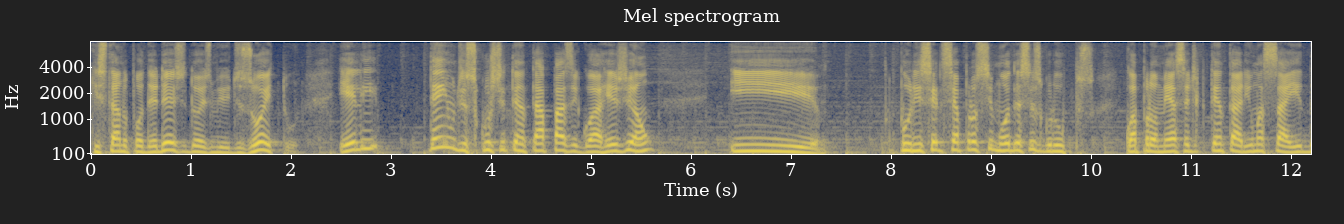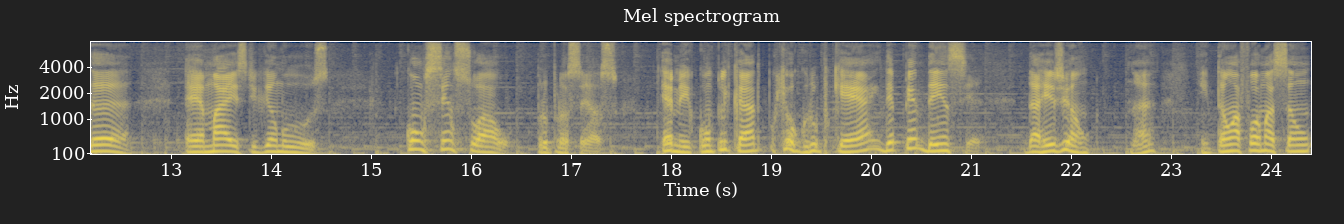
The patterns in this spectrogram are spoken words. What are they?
que está no poder desde 2018, ele tem um discurso de tentar apaziguar a região e por isso ele se aproximou desses grupos, com a promessa de que tentaria uma saída é, mais, digamos, consensual para o processo. É meio complicado porque o grupo quer a independência da região, né? Então a formação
